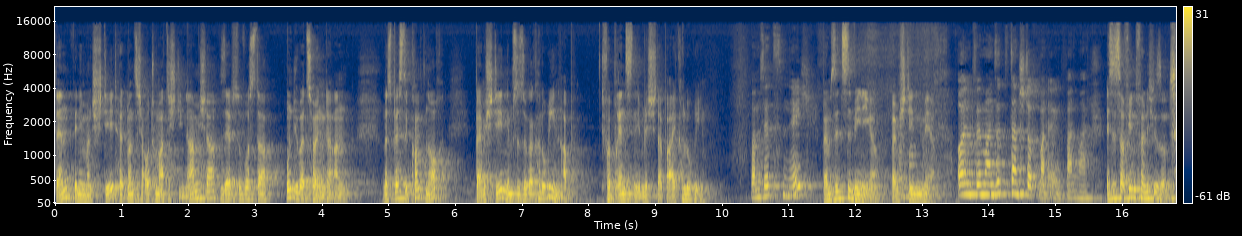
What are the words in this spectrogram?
Denn wenn jemand steht, hört man sich automatisch dynamischer, selbstbewusster und überzeugender an. Und das Beste kommt noch, beim Stehen nimmst du sogar Kalorien ab. Du verbrennst nämlich dabei Kalorien. Beim Sitzen nicht? Beim Sitzen weniger, beim Stehen mehr. Und wenn man sitzt, dann stirbt man irgendwann mal. Es ist auf jeden Fall nicht gesund.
